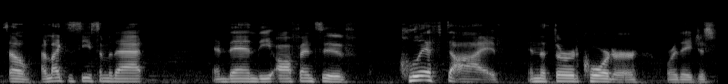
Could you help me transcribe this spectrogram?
So I'd like to see some of that. And then the offensive cliff dive in the third quarter where they just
